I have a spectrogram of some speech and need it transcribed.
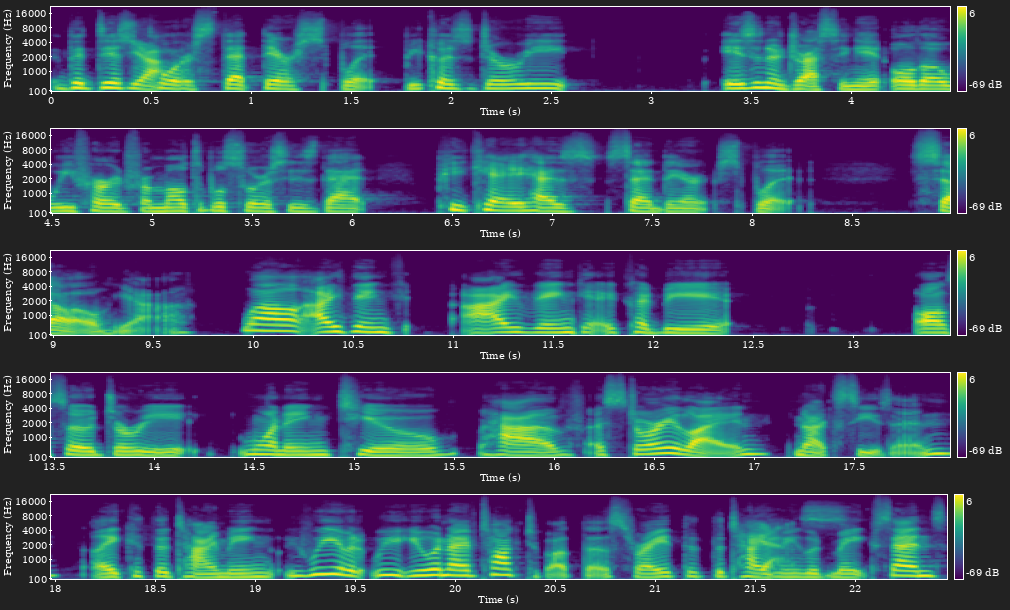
the discourse that they're split because Dorit isn't addressing it, although we've heard from multiple sources that PK has said they're split. So Yeah. Well, I think I think it could be also Dorit wanting to have a storyline next season. Like the timing, we, we you and I have talked about this, right? That the timing would make sense.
